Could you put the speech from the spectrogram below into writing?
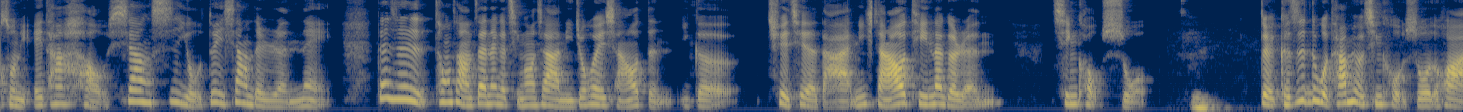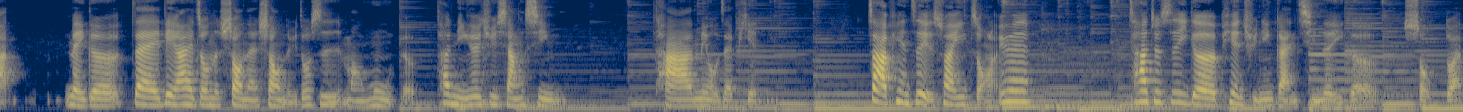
诉你，诶，他好像是有对象的人呢。但是通常在那个情况下，你就会想要等一个确切的答案，你想要听那个人亲口说。嗯，对。可是如果他没有亲口说的话，每个在恋爱中的少男少女都是盲目的，他宁愿去相信他没有在骗你。诈骗这也算一种了，因为他就是一个骗取你感情的一个手段。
